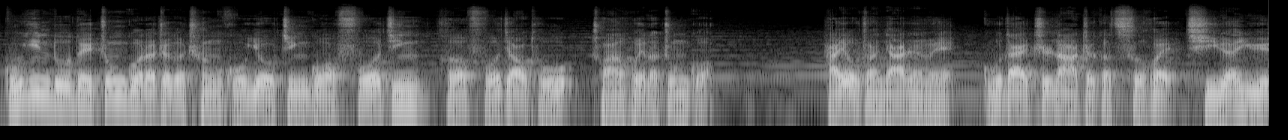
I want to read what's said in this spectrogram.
古印度对中国的这个称呼又经过佛经和佛教徒传回了中国。还有专家认为，古代支那这个词汇起源于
